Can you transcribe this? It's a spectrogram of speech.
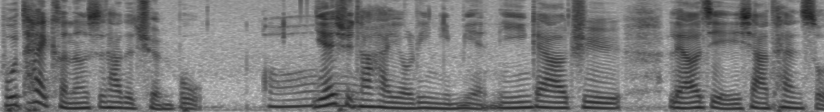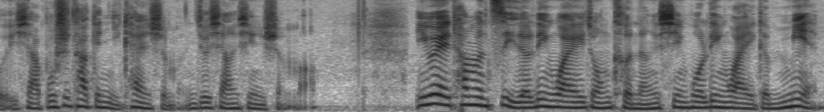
不太可能是他的全部哦。也许他还有另一面，你应该要去了解一下、探索一下。不是他给你看什么你就相信什么，因为他们自己的另外一种可能性或另外一个面，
